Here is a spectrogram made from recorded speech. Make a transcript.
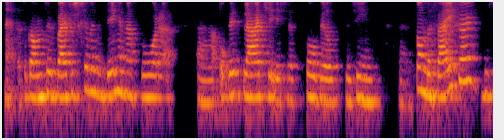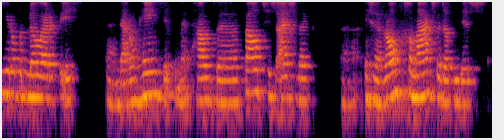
Nou, dat komen natuurlijk bij verschillende dingen naar voren. op dit plaatje is het voorbeeld te zien van de vijver die hier op het Loerf is. daaromheen zitten met houten paaltjes eigenlijk is een rand gemaakt, zodat hij dus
